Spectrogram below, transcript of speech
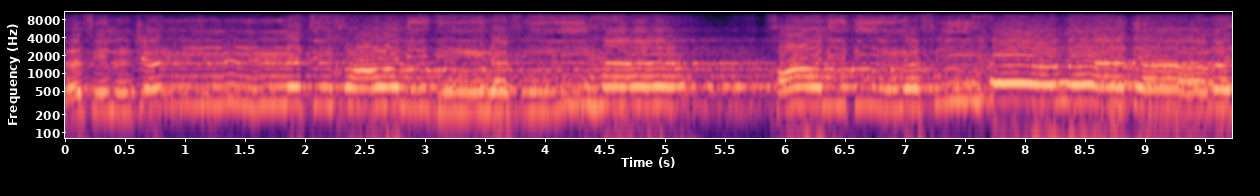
ففي الجنة خالدين فيها خالدين فيها ما دامت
